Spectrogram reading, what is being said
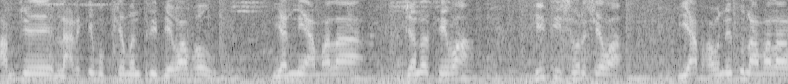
आमचे लाडके मुख्यमंत्री देवाभाऊ यांनी आम्हाला जनसेवा हीच ईश्वर सेवा या भावनेतून आम्हाला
